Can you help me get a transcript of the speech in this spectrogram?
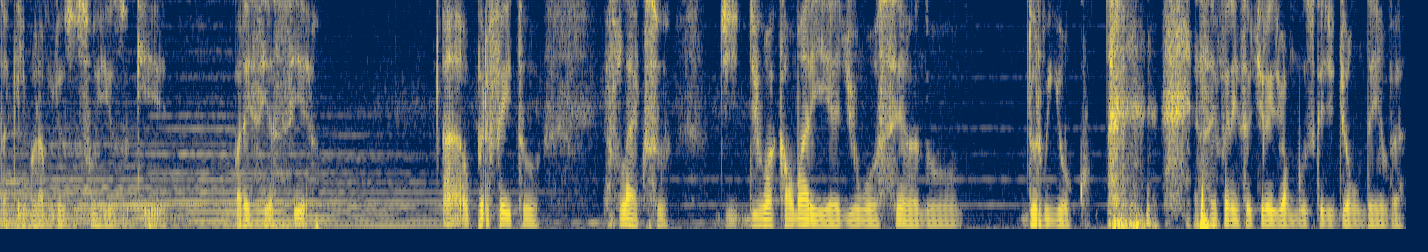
daquele maravilhoso sorriso que parecia ser ah, o perfeito reflexo de, de uma calmaria de um oceano dorminhoco. Essa referência eu tirei de uma música de John Denver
